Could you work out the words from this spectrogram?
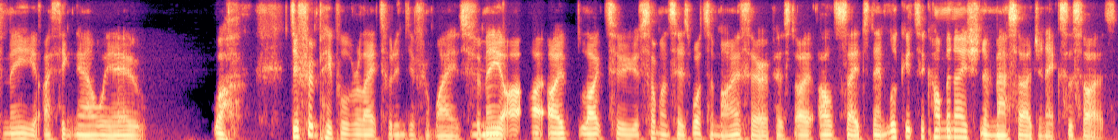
to me, I think now we're well, different people relate to it in different ways. For me, I, I, I like to, if someone says, What's a myotherapist? I, I'll say to them, Look, it's a combination of massage and exercise.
